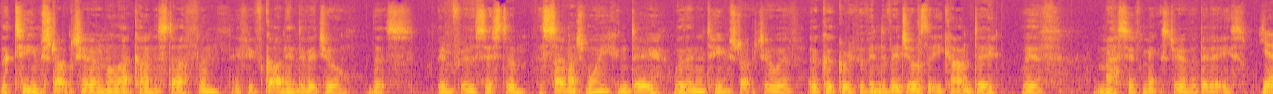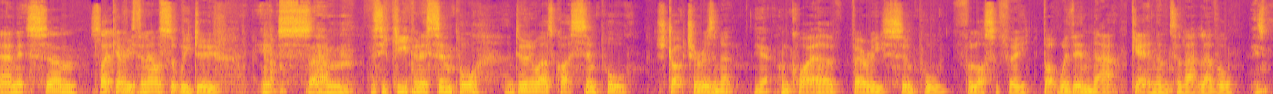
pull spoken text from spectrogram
the team structure and all that kind of stuff. And if you've got an individual that's been through the system, there's so much more you can do within a team structure with a good group of individuals that you can't do with a massive mixture of abilities. Yeah, and it's um, it's like everything else that we do. It's um, obviously keeping it simple and doing it well. It's quite a simple structure, isn't it? Yeah. And quite a very simple philosophy. But within that, getting them to that level is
